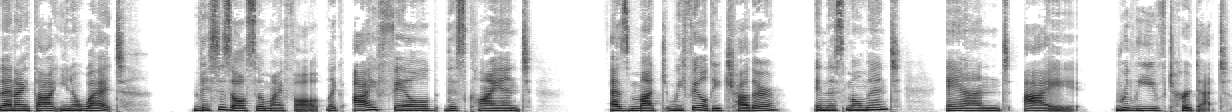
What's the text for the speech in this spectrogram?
then I thought, you know what? This is also my fault. Like I failed this client as much. We failed each other in this moment. And I relieved her debt.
